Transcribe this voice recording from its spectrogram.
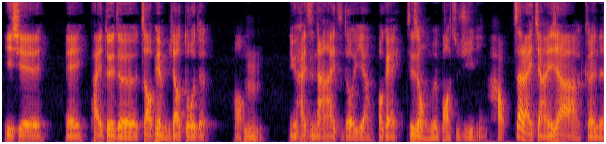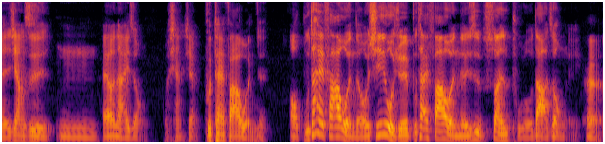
一些诶派对的照片比较多的，哦，嗯，女孩子、男孩子都一样。OK，这种我们保持距离。好，再来讲一下，可能像是嗯，还有哪一种？我想一下，不太发文的。哦，不太发文的。我其实我觉得不太发文的，就是算是普罗大众诶。嗯，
